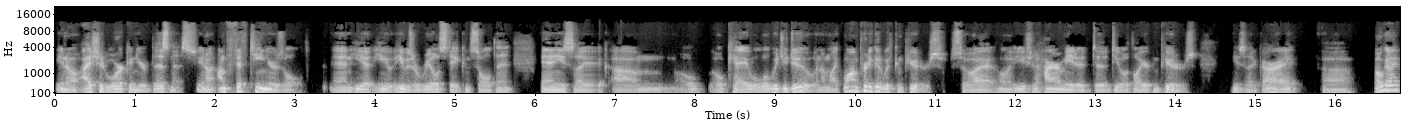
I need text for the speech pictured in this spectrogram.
you know, I should work in your business. You know, I'm 15 years old. and he he he was a real estate consultant, and he's like, um, oh, okay, well, what would you do? And I'm like, well, I'm pretty good with computers, so I well, you should hire me to to deal with all your computers. He's like, all right, uh, okay.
